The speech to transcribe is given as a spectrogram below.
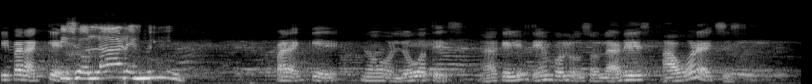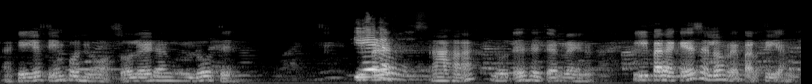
¿Y para qué? Y solares, mi. ¿Para qué? No, lotes. En aquellos tiempos los solares ahora existen. En aquellos tiempos no, solo eran un lote. ¿Y para- Tierras. Ajá, lotes de terreno. ¿Y para qué se los repartían?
